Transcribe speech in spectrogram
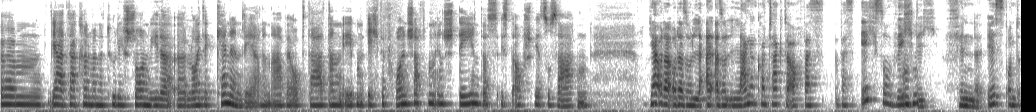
ähm, ja, da kann man natürlich schon wieder äh, Leute kennenlernen, aber ob da dann eben echte Freundschaften entstehen, das ist auch schwer zu sagen. Ja, oder, oder so also lange Kontakte auch, was, was ich so wichtig mhm. finde, ist, und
